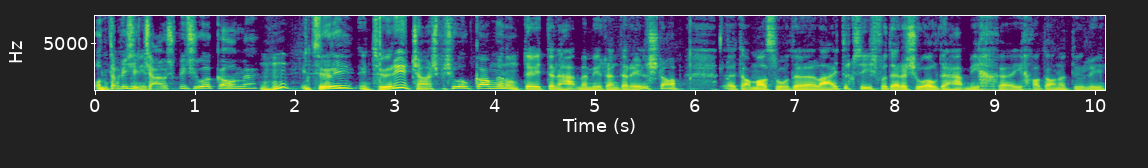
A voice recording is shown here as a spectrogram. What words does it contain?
Und dann bist du in die Schauspielschule gegangen, in Zürich. in Zürich in die Schauspielschule gegangen. Und dort dann hat man mir dann der L-Stab, äh, damals wo der Leiter war von dieser Schule, der hat mich, äh, ich habe da natürlich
